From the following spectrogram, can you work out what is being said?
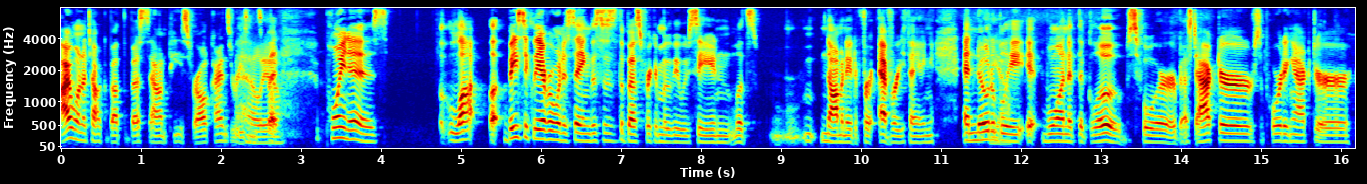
I want to talk about the Best Sound piece for all kinds of reasons. Yeah. But point is, lot uh, basically everyone is saying this is the best freaking movie we've seen. Let's nominate it for everything. And notably yeah. it won at the globes for best actor supporting actor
